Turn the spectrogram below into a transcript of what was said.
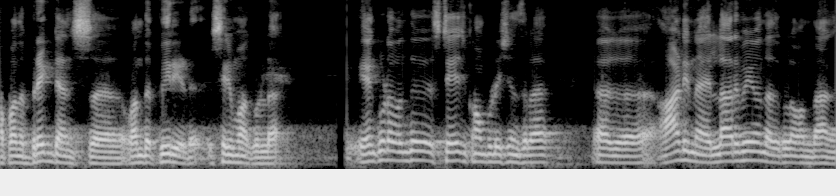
அப்போ அந்த பிரேக் டான்ஸ் வந்த பீரியடு சினிமாக்குள்ளே. என் கூட வந்து ஸ்டேஜ் காம்படிஷன்ஸில் ஆடின எல்லாருமே வந்து அதுக்குள்ளே வந்தாங்க.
